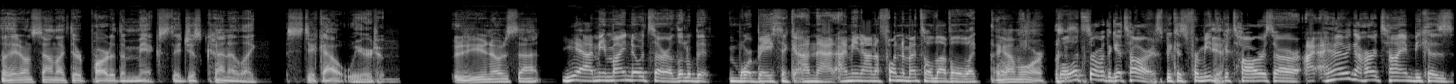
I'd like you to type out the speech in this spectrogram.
They don't sound like they're part of the mix. They just kind of like stick out weird. Did you notice that? Yeah, I mean, my notes are a little bit more basic on that. I mean, on a fundamental level, like I got more. well, let's start with the guitars because for me, Yeah. the guitars are. I, I'm having a hard time because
